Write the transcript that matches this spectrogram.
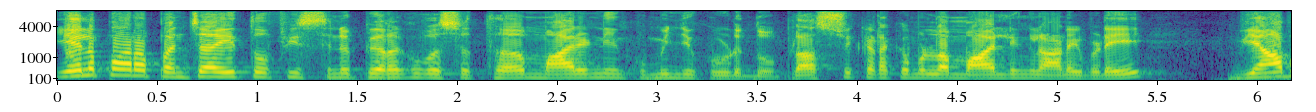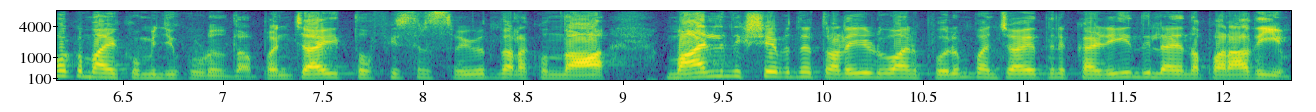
ഏലപ്പാറ പഞ്ചായത്ത് ഓഫീസിന് പിറകുവശത്ത് മാലിന്യം കുമിഞ്ഞു കൂടുന്നു. പ്ലാസ്റ്റിക് അടക്കമുള്ള മാലിന്യങ്ങളാണ് ഇവിടെ വ്യാപകമായി കുമിഞ്ഞു കൂടുന്നത്. പഞ്ചായത്ത് ഓഫീസിന് സമീപത്ത് നടക്കുന്ന മാലിന്യ നിക്ഷേപത്തെ തടയിടുവാൻ പോലും പഞ്ചായത്തിന് കഴിയുന്നില്ല എന്ന പരാതിയും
